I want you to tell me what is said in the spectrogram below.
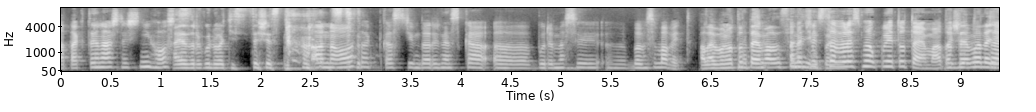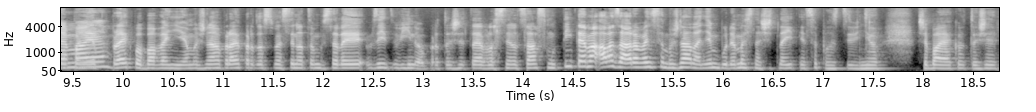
A tak to je náš dnešní host. A je z roku 2016. Ano, tak s tím tady dneska uh, budeme, si, uh, budeme se bavit. Ale ono to téma zase není představili úplně, jsme úplně to téma, takže téma to téma je... projekt pobavení a možná právě proto jsme si na to museli vzít víno, protože to je vlastně docela smutný téma, ale zároveň se možná na něm budeme snažit najít něco pozitivního, třeba jako to, že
